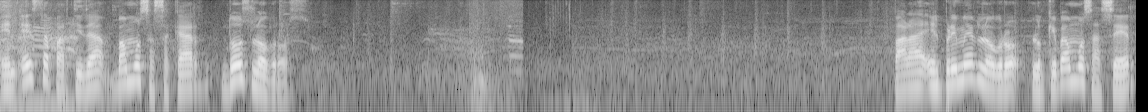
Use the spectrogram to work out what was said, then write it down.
En esta partida vamos a sacar dos logros. Para el primer logro lo que vamos a hacer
